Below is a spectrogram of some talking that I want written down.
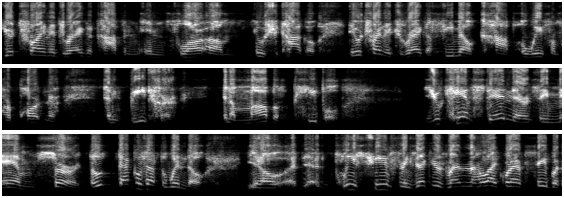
you're trying to drag a cop in, in Florida, um, it was Chicago. They were trying to drag a female cop away from her partner and beat her in a mob of people. You can't stand there and say, ma'am, sir. Those, that goes out the window. You know, uh, police chiefs and executives might not like what I have to say, but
